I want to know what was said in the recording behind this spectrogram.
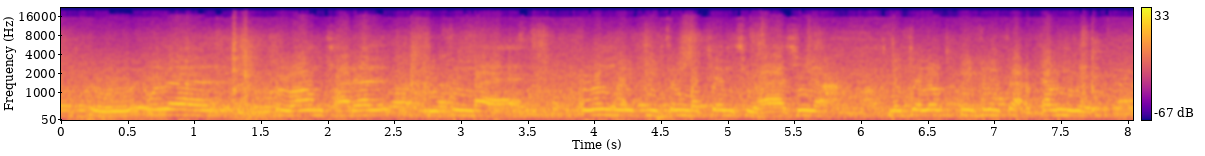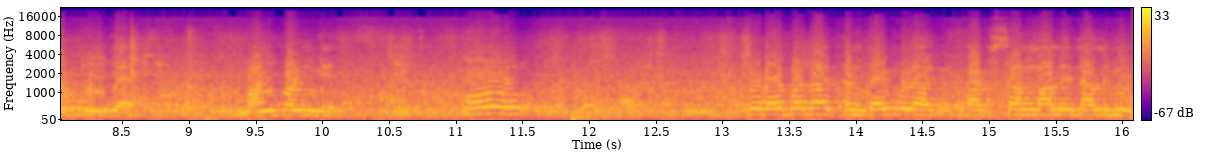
ਉਹਦਾ ਪ੍ਰੋਗਰਾਮ ਸਾਰਾ ਕੀਰਤਨ ਦਾ ਹੈ। ਉਹਨਾਂ ਨੇ ਕੀਰਤਨ ਬੱਚਿਆਂ ਨੂੰ ਸਿਖਾਇਆ ਸੀਗਾ ਵੀ ਚਲੋ ਕੀਰਤਨ ਘਰ ਕਰਨਗੇ ਠੀਕ ਹੈ ਬਾਣੀ ਪੜਨਗੇ ਜੀ। ਉਹ ਥੋੜਾ ਬਹੁਤਾ ਕੰਟੈਕਟ ਉਹਦਾ ਪਾਕਿਸਤਾਨ ਵਾਲੇ ਨਾਲ ਵੀ ਹੋ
